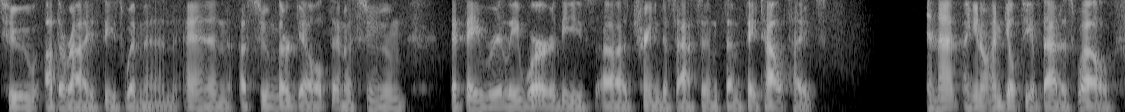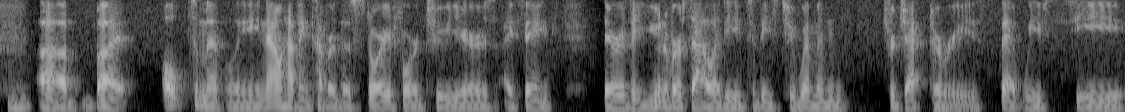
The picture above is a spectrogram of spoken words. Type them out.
to otherize these women and assume their guilt and assume that they really were these uh, trained assassin femme fatale types. And that, you know, I'm guilty of that as well. Mm-hmm. Uh, but ultimately, now having covered this story for two years, I think there is a universality to these two women's trajectories that we see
